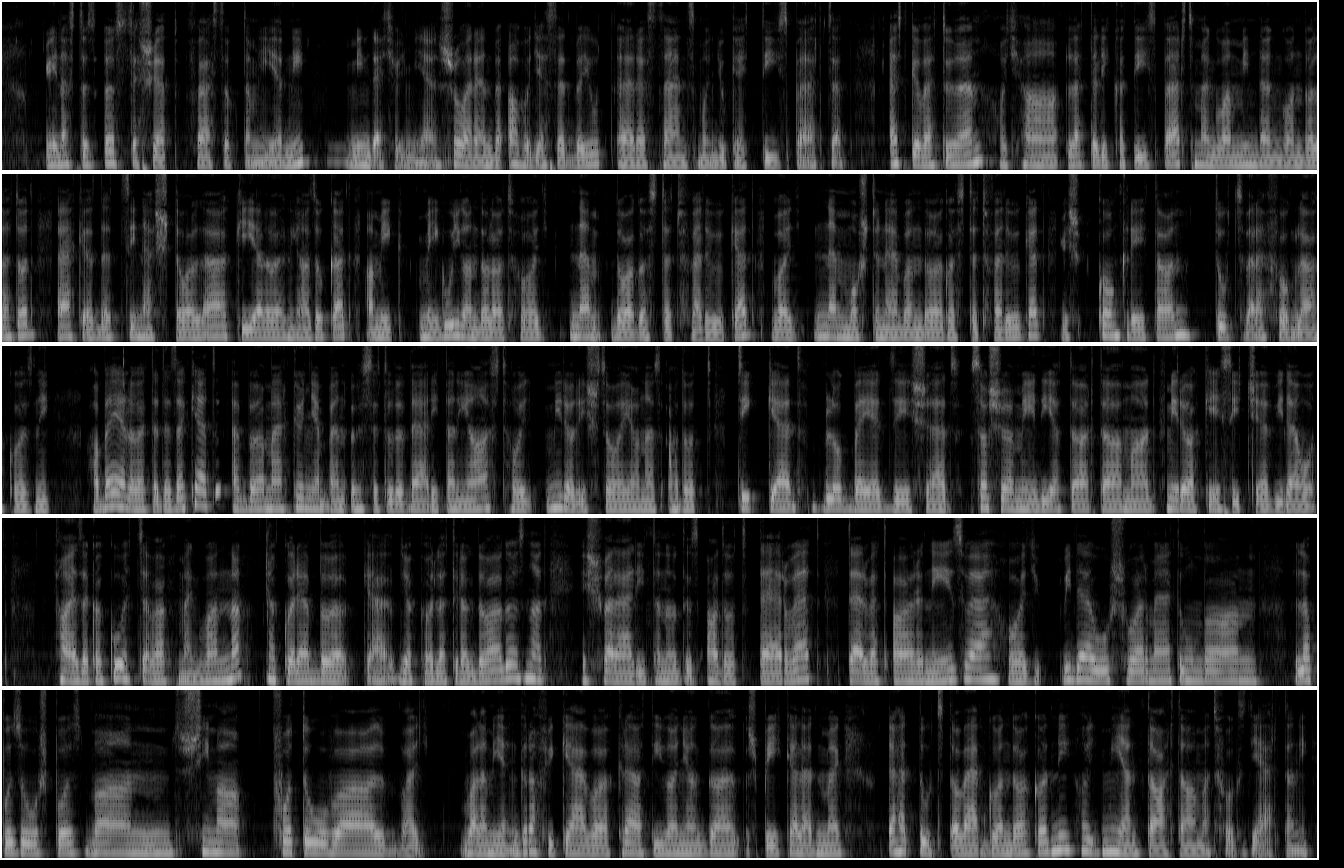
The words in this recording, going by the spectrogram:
Én ezt az összeset felszoktam írni, mindegy, hogy milyen sorrendben, ahogy eszedbe jut, erre szánsz mondjuk egy 10 percet. Ezt követően, hogyha letelik a 10 perc, megvan minden gondolatod, elkezded színes tollal kijelölni azokat, amik még úgy gondolod, hogy nem dolgoztat fel őket, vagy nem mostanában dolgoztat fel őket, és konkrétan tudsz vele foglalkozni. Ha bejelölted ezeket, ebből már könnyebben össze tudod állítani azt, hogy miről is szóljon az adott cikked, blogbejegyzésed, social média tartalmad, miről készítsél videót. Ha ezek a kulcsszavak megvannak, akkor ebből kell gyakorlatilag dolgoznod, és felállítanod az adott tervet, tervet arra nézve, hogy videós formátumban, lapozós posztban, sima fotóval, vagy valamilyen grafikával, kreatív anyaggal spékeled meg, tehát tudsz tovább gondolkodni, hogy milyen tartalmat fogsz gyártani.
